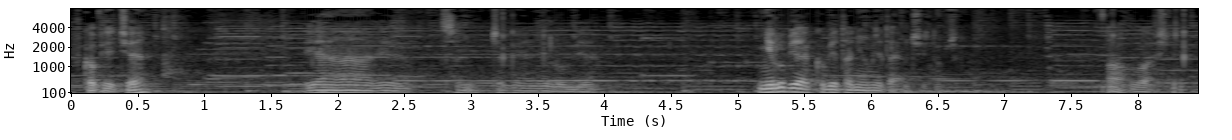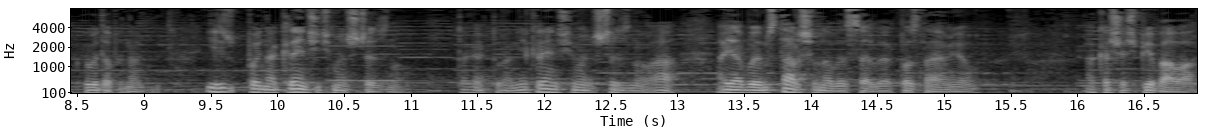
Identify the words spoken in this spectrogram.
W kobiecie? Ja co, czego ja nie lubię. Nie lubię, jak kobieta nie umie tańczyć na przykład. O, właśnie. Kobieta powinna, i powinna kręcić mężczyzną. Taka, która nie kręci mężczyzną, a, a ja byłem starszy na weselu, jak poznałem ją. A Kasia śpiewała.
